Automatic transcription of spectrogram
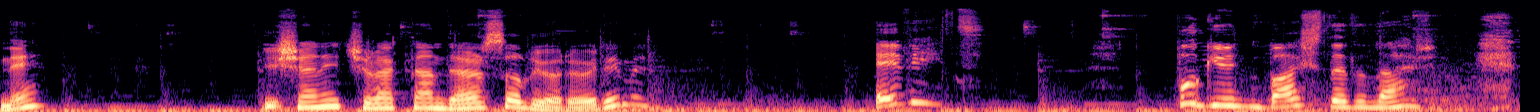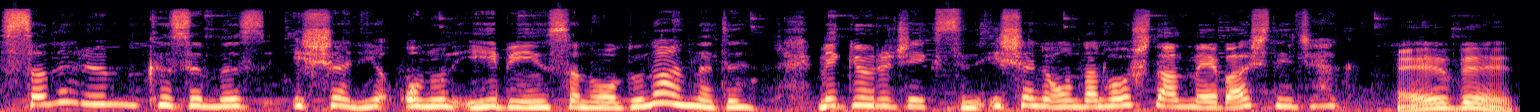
Ne? İşhani çıraktan ders alıyor öyle mi? Evet. Bugün başladılar. Sanırım kızımız İşani onun iyi bir insan olduğunu anladı. Ve göreceksin İşani ondan hoşlanmaya başlayacak. Evet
